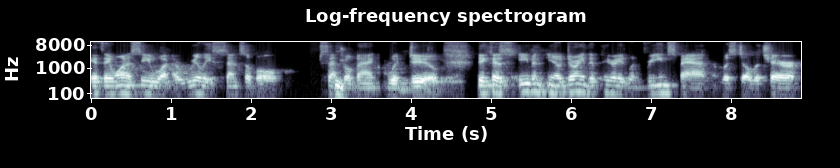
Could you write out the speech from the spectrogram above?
if they want to see what a really sensible central bank would do because even you know during the period when greenspan was still the chair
